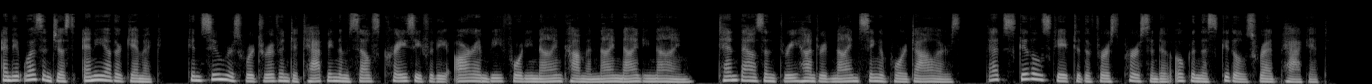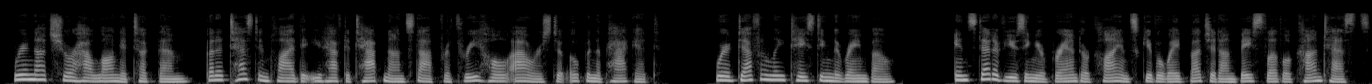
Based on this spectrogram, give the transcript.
And it wasn't just any other gimmick, consumers were driven to tapping themselves crazy for the RMB 49,999, 10,309 Singapore dollars, that Skittles gave to the first person to open the Skittles red packet. We're not sure how long it took them, but a test implied that you'd have to tap nonstop for three whole hours to open the packet. We're definitely tasting the rainbow. Instead of using your brand or client's giveaway budget on base level contests,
